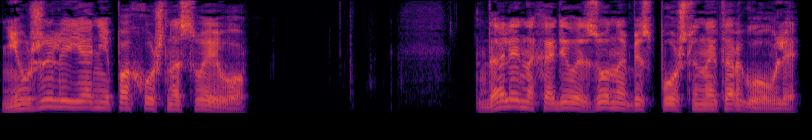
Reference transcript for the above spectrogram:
Неужели я не похож на своего? Далее находилась зона беспошлиной торговли.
